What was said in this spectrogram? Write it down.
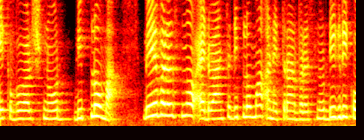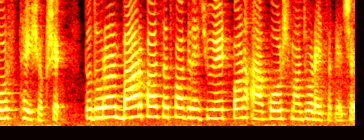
એક વર્ષનો ડિપ્લોમા બે વર્ષનો એડવાન્સ ડિપ્લોમા અને ત્રણ વર્ષનો ડિગ્રી કોર્સ થઈ શકશે. તો ધોરણ બાર પાસ અથવા ગ્રેજ્યુએટ પણ આ કોર્સમાં જોડાઈ શકે છે.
